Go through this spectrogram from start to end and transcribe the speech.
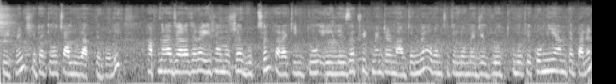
ট্রিটমেন্ট সেটাকেও চালু রাখতে বলি আপনারা যারা যারা এই সমস্যায় ভুগছেন, তারা কিন্তু এই লেজার ট্রিটমেন্টের মাধ্যমে অবাঞ্ছিত লোমের যে গ্রোথগুলোকে কমিয়ে আনতে পারেন।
